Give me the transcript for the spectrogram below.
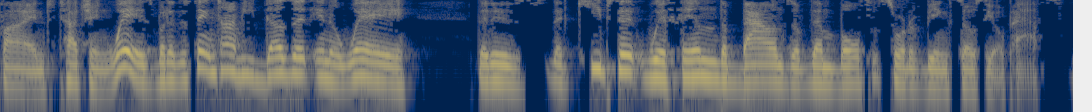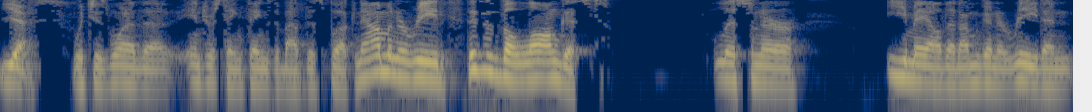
find touching ways. But at the same time, he does it in a way that is that keeps it within the bounds of them both sort of being sociopaths Yes. which is one of the interesting things about this book. Now I'm going to read. This is the longest listener email that I'm going to read, and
